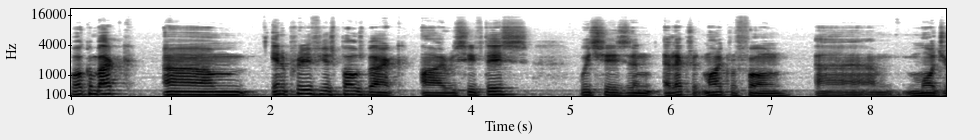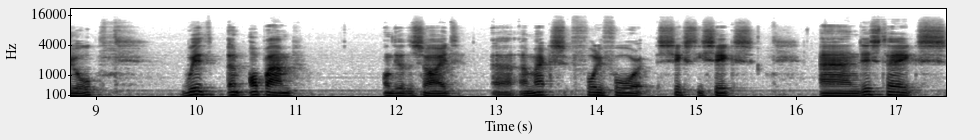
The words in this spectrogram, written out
Welcome back. Um, in a previous postbag, I received this, which is an electret microphone um, module with an op amp on the other side, uh, a MAX4466, and this takes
